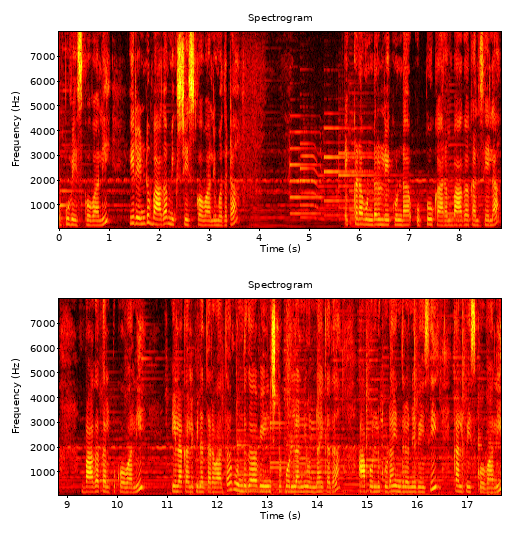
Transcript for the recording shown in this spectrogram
ఉప్పు వేసుకోవాలి. ఈ రెండు బాగా మిక్స్ చేసుకోవాలి మొదట. ఎక్కడ ఉండలు లేకుండా ఉప్పు కారం బాగా కలిసేలా బాగా కలుపుకోవాలి. ఇలా కలిపిన తర్వాత ముందుగా వేయించిన పొళ్ళన్నీ ఉన్నాయి కదా ఆ పొళ్ళు కూడా ఇందులోనే వేసి కలిపేసుకోవాలి.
